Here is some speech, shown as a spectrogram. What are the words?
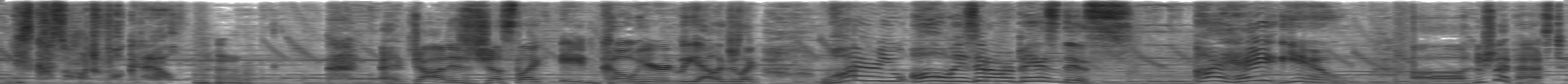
He's got so much fucking health. And John is just like incoherently yelling, just like, why are you always in our business? I hate you. Uh, who should I pass to?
